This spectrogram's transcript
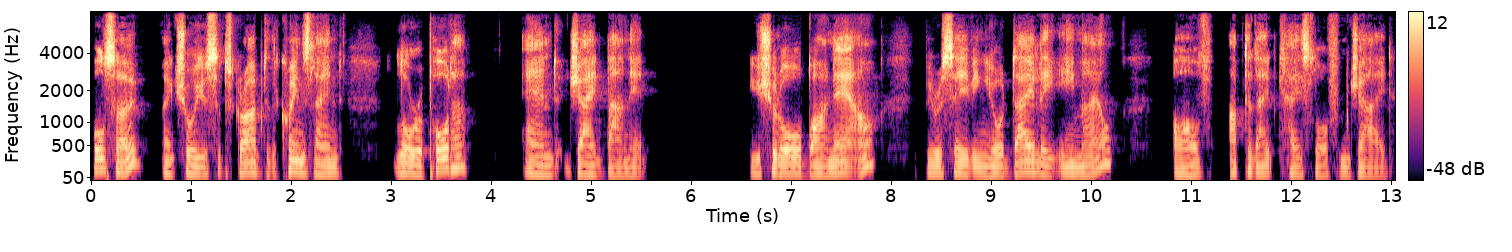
Also, make sure you subscribe to the Queensland Law Reporter and Jade BarNet. You should all by now be receiving your daily email of up to date case law from Jade.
